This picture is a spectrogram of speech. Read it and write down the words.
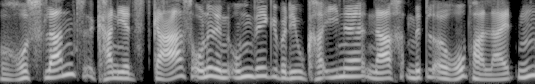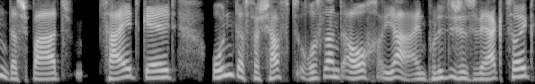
Russland kann jetzt Gas ohne den Umweg über die Ukraine nach Mitteleuropa leiten. Das spart Zeit, Geld und das verschafft Russland auch ja, ein politisches Werkzeug,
